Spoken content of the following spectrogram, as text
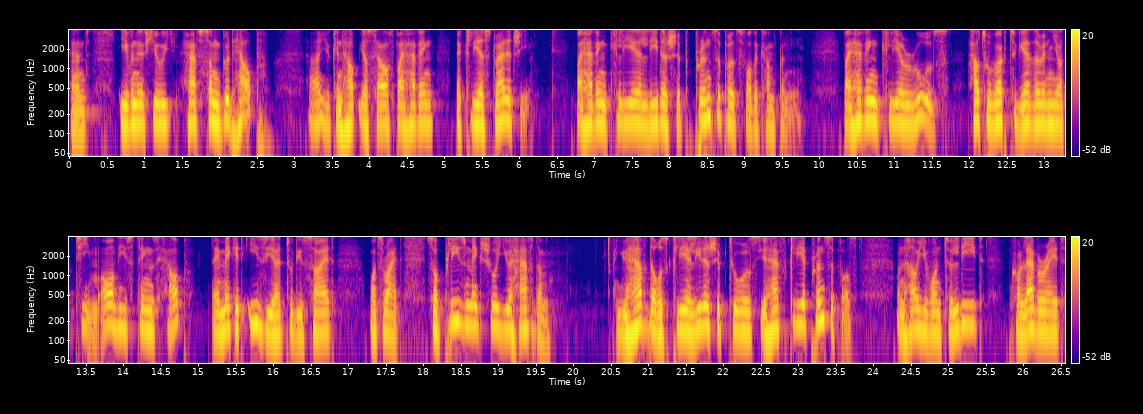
And even if you have some good help, uh, you can help yourself by having a clear strategy, by having clear leadership principles for the company, by having clear rules how to work together in your team. All these things help. They make it easier to decide what's right. So please make sure you have them. You have those clear leadership tools, you have clear principles on how you want to lead, collaborate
